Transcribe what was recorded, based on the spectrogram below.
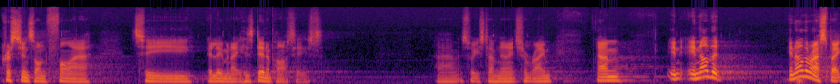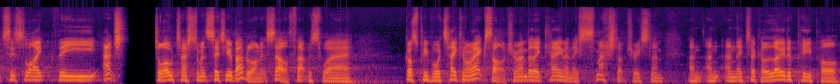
Christians on fire to illuminate his dinner parties. Um, that's what used to happen in ancient Rome. Um, in, in, other, in other aspects, it's like the actual Old Testament city of Babylon itself. That was where God's people were taken on exile. Do you remember they came and they smashed up Jerusalem and, and, and they took a load of people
